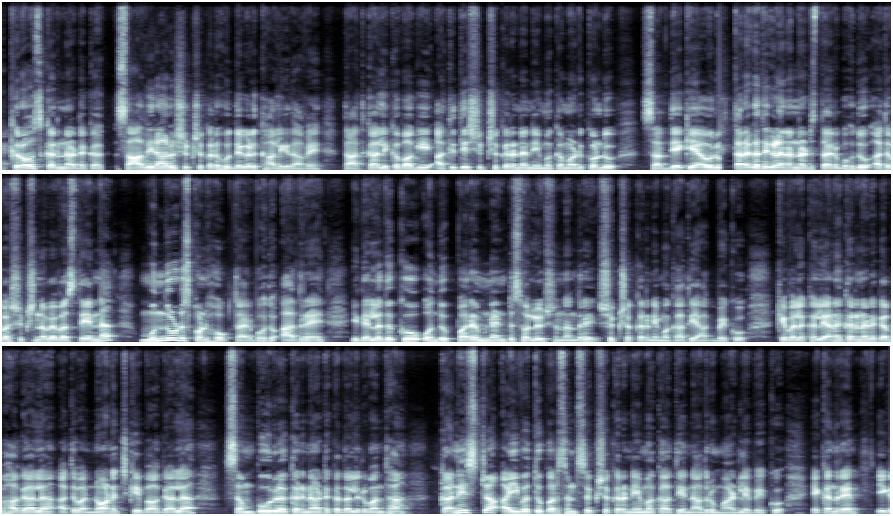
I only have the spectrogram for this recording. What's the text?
ಅಕ್ರಾಸ್ ಕರ್ನಾಟಕ ಸಾವಿರಾರು ಶಿಕ್ಷಕರ ಹುದ್ದೆಗಳು ಖಾಲಿ ಇದಾವೆ ತಾತ್ಕಾಲಿಕವಾಗಿ ಅತಿಥಿ ಶಿಕ್ಷಕರನ್ನ ನೇಮಕ ಮಾಡಿಕೊಂಡು ಸದ್ಯಕ್ಕೆ ಅವರು ತರಗತಿಗಳನ್ನ ನಡೆಸ್ತಾ ಇರಬಹುದು ಅಥವಾ ಶಿಕ್ಷಣ ವ್ಯವಸ್ಥೆಯನ್ನ ಮುಂದೂಡಿಸ್ಕೊಂಡು ಹೋಗ್ತಾ ಇರಬಹುದು. ಆದ್ರೆ ಇದೆಲ್ಲದಕ್ಕೂ ಒಂದು ಪರ್ಮನೆಂಟ್ ಸೊಲ್ಯೂಷನ್ ಅಂದ್ರೆ ಶಿಕ್ಷಕರ ನೇಮಕಾತಿ ಆಗಬೇಕು. ಕೇವಲ ಕಲ್ಯಾಣ ಕರ್ನಾಟಕ ಭಾಗ ಅಲ್ಲ ಅಥವಾ ನಾನ್ ಎಚ್ ಕೆ ಭಾಗ ಅಲ್ಲ, ಸಂಪೂರ್ಣ ಕರ್ನಾಟಕದಲ್ಲಿರುವಂತಹ ಕನಿಷ್ಠ ಐವತ್ತು ಪರ್ಸೆಂಟ್ ಶಿಕ್ಷಕರ ನೇಮಕಾತಿಯನ್ನಾದರೂ ಮಾಡಲೇಬೇಕು. ಯಾಕಂದರೆ ಈಗ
